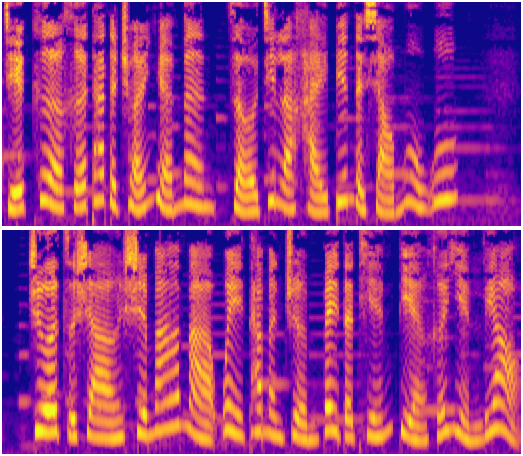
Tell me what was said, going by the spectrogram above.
杰克和他的船员们走进了海边的小木屋，桌子上是妈妈为他们准备的甜点和饮料。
